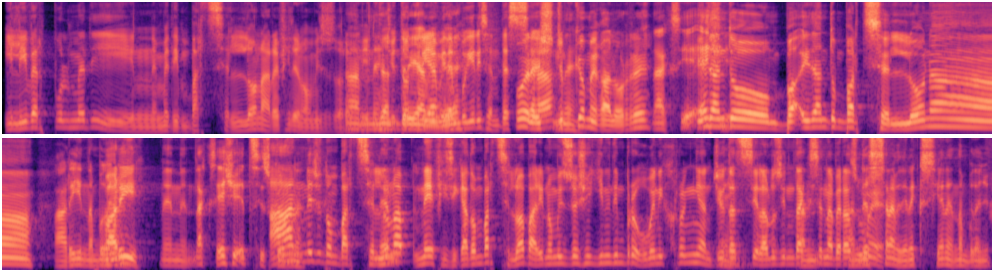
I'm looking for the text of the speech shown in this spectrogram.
Η Λίβερπουλ με την, με την Μπαρτσελώνα, ρε φίλε, νομίζω. Ρε, Α, φίλε. ναι. Και Ήταν το 3-0. 3-0 που γύρισε Ωραία, 4. είσαι και ναι. πιο μεγάλο ρε. Εντάξει, Ήταν έχει το, Μπα- ήταν το Μπαρτσελώνα Παρί, να πούμε. Παρί. Ναι, ναι, εντάξει, έχει έτσι σκορ, Α, ναι. ναι, και τον Μπαρτσελώνα. Ναι, φυσικά τον Μπαρτσελώνα Παρί νομίζω είχε γίνει την προηγούμενη χρονιά. Και όταν σε λαλούς εντάξει να περάσουμε. Αν 4-0, 6-1, να που ήταν.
